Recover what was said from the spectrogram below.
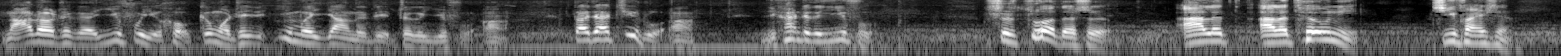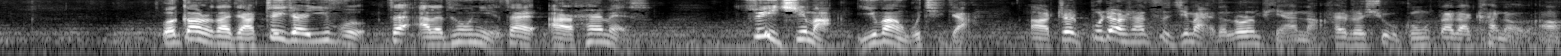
拿到这个衣服以后，跟我这一模一样的这这个衣服啊，大家记住啊，你看这个衣服是做的是阿拉阿拉托尼机翻身。我告诉大家，这件衣服在阿拉托尼，在阿尔海梅斯。最起码一万五起价，啊，这布料是他自己买的，罗伦皮安娜，还有这绣工，大家看到的啊，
